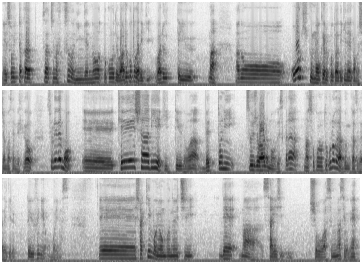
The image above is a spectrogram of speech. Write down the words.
えそういった形の複数の人間のところで割ることができ、割るっていう、まあ、あのー、大きく儲けることはできないかもしれませんですけど、それでも、えー、経営者利益っていうのは別途に通常あるものですから、まあ、そこのところが分割ができるというふうに思います。えー、借金も4分の1で、まあ、最小は済みますよね。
